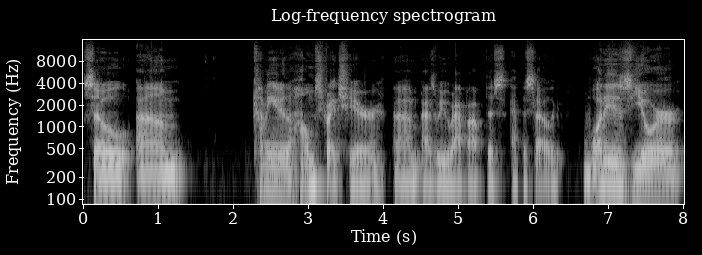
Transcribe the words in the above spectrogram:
So, um, coming into the home stretch here, um, as we wrap up this episode, what is your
